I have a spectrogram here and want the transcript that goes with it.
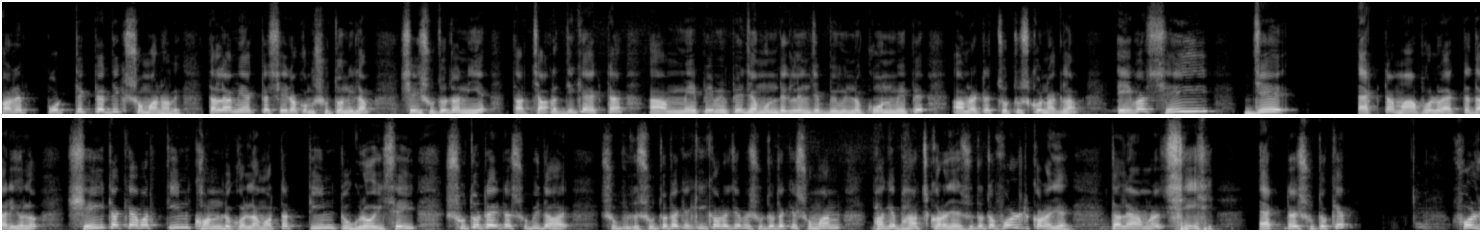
মানে প্রত্যেকটা দিক সমান হবে। তাহলে আমি একটা সেই রকম সুতো নিলাম। সেই সুতোটা নিয়ে তার চারদিকে একটা মেপে মেপে যেমন দেখলেন যে বিভিন্ন কোণ মেপে আমরা একটা চতুষ্কোণ আঁকলাম। এইবার সেই যে একটা মাপ হলো, একটা দাড়ি হলো, সেইটাকে আবার তিন খণ্ড করলাম, অর্থাৎ তিন টুকরো। ওই সেই সুতোটা এটা সুবিধা হয়। সুতোটাকে কি করা যাবে? সুতোটাকে সমান ভাগে ভাঁজ করা যায়, সুতোটা ফোল্ড করা যায়। তাহলে আমরা সেই একটা সুতোকে ফোল্ড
